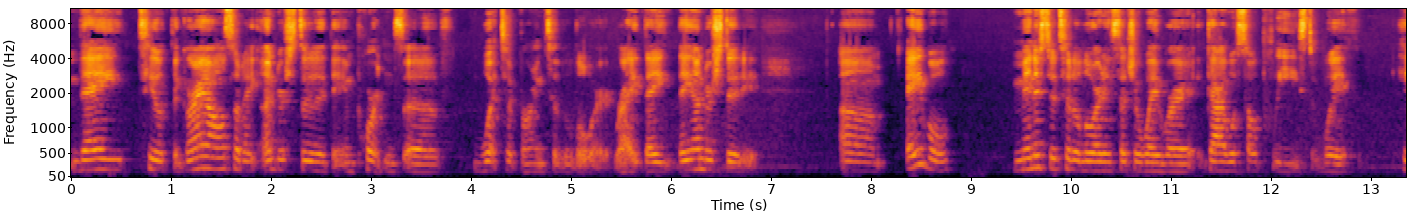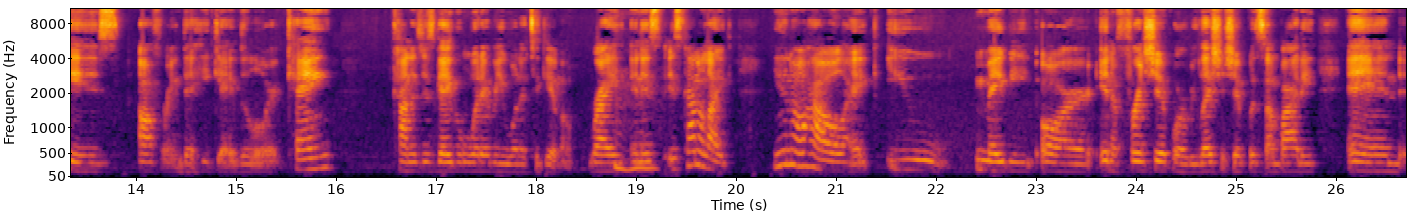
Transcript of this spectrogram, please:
they tilled the ground, so they understood the importance of what to bring to the Lord, right? They they understood it. Um, Abel ministered to the Lord in such a way where God was so pleased with his offering that he gave the Lord. Cain kind of just gave him whatever he wanted to give him, right? Mm-hmm. And it's it's kind of like you know how like you maybe are in a friendship or a relationship with somebody and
